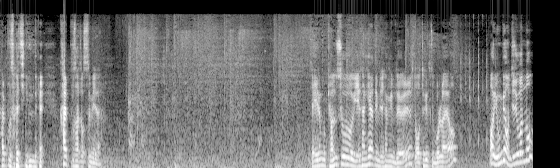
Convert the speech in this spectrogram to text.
칼 부사지인데 칼 부사졌습니다 자 이런 거 변수 예상해야 됩니다 형님들 또 어떻게 될지 몰라요 어 용병 언제 죽었노?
